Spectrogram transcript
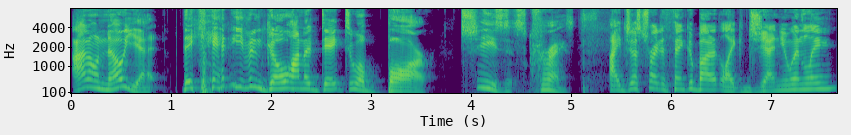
"I don't know yet." They can't even go on a date to a bar. Jesus Christ. I just try to think about it like genuinely,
